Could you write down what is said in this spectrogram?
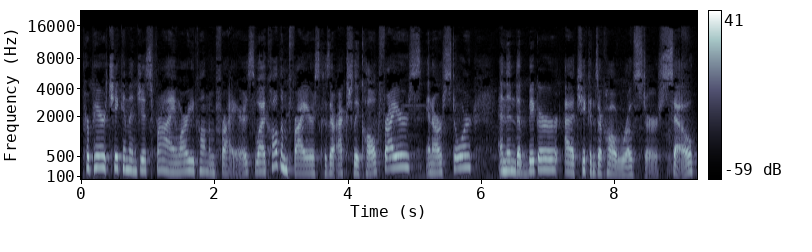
prepare chicken than just frying. Why are you calling them fryers? Well, I call them fryers because they're actually called fryers in our store. And then the bigger uh, chickens are called roasters. So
